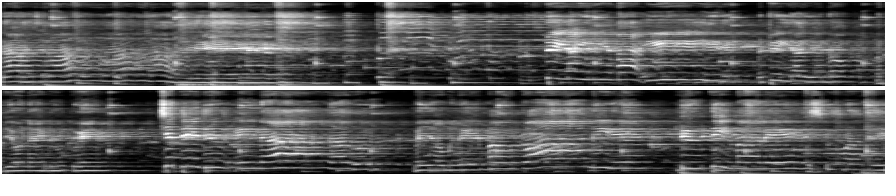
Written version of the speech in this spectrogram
နာစရာရေ မတွေ့ရရင်တော့မပြောနိုင်ဘူးကွယ်ချစ်တဲ့သူအိမ်နာကိုမယောင်မလေးမောင်သွားမိတယ်လူတိမလေးဆိုပါလေ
